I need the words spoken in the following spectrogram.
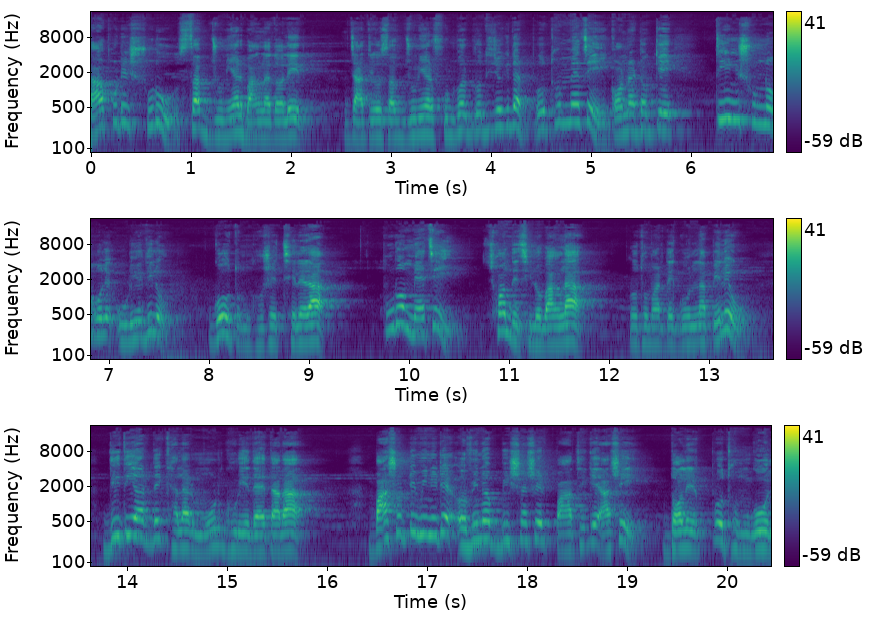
দাপুটে শুরু সাব জুনিয়র বাংলা দলের। জাতীয় সাব জুনিয়র ফুটবল প্রতিযোগিতার প্রথম ম্যাচে কর্ণাটককে তিন শূন্য গোলে উড়িয়ে দিল গৌতম ঘোষের ছেলেরা। পুরো ম্যাচেই ছন্দে ছিল বাংলা। প্রথমার্ধে গোল না পেলেও দ্বিতীয়ার্ধে খেলার মোড় ঘুরিয়ে দেয় তারা। বাষট্টি মিনিটে অভিনব বিশ্বাসের পা থেকে আসে দলের প্রথম গোল।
